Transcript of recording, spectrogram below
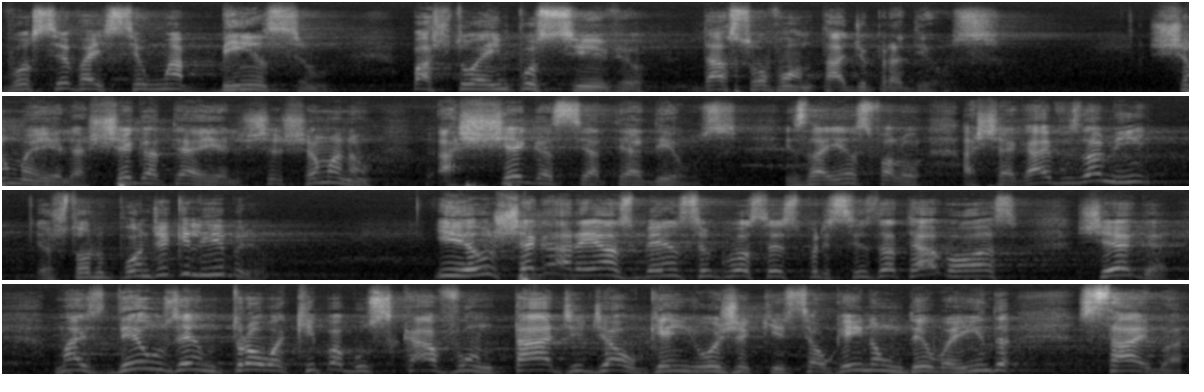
você vai ser uma bênção. Pastor, é impossível, dá sua vontade para Deus. Chama ele, chega até a ele, chama não, achega-se até a Deus. Isaías falou: achegai-vos a mim, eu estou no ponto de equilíbrio e eu chegarei às bênçãos que vocês precisam até a vós. Chega. Mas Deus entrou aqui para buscar a vontade de alguém hoje aqui. Se alguém não deu ainda, saiba,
